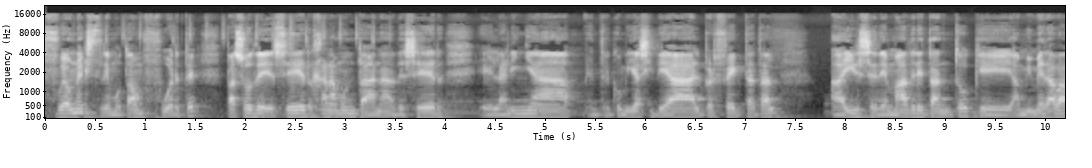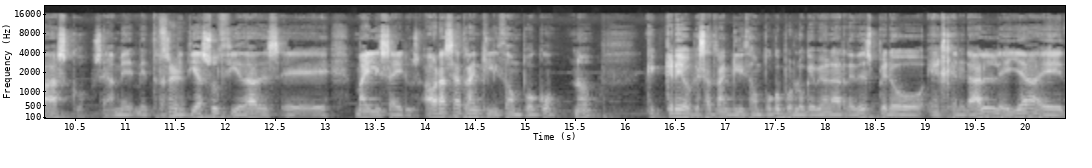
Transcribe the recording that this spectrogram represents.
fue a un extremo tan fuerte, pasó de ser Hannah Montana, de ser eh, la niña, entre comillas, ideal, perfecta, tal, a irse de madre tanto que a mí me daba asco, o sea, me, transmitía suciedades eh, Miley Cyrus. Ahora se ha tranquilizado un poco, ¿no? Que creo que se ha tranquilizado un poco por lo que veo en las redes, pero en general ella eh,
